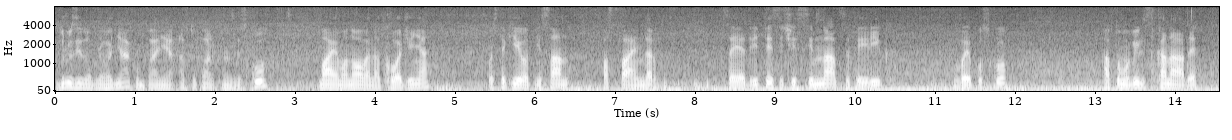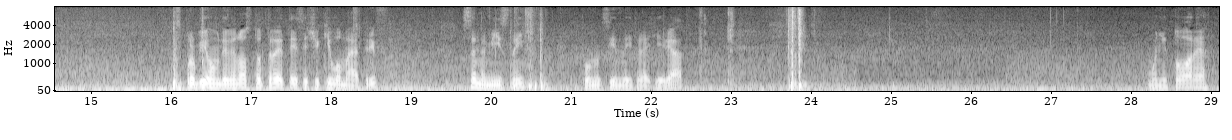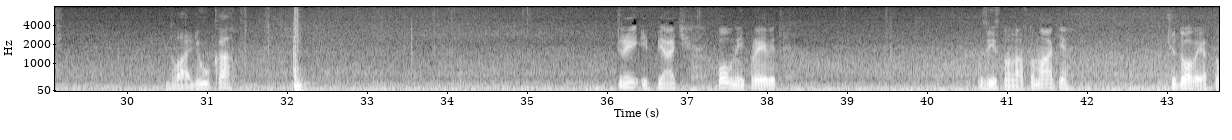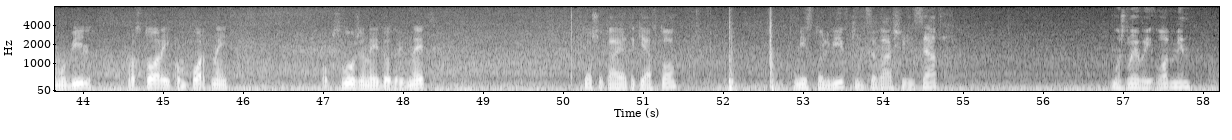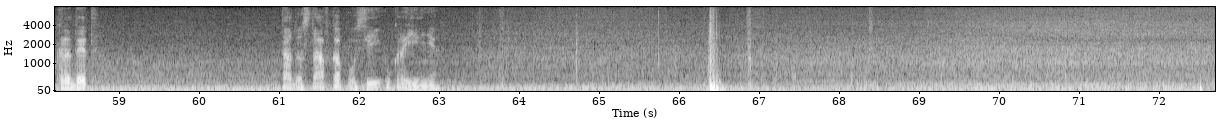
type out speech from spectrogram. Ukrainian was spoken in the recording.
Друзі, доброго дня. Компанія Автопарк на зв'язку. Маємо нове надходження. Ось такий от Nissan Pathfinder. Це 2017 рік випуску. Автомобіль з Канади. З пробігом 93 тисячі кілометрів. Семимісний, повноцінний третій ряд. Монітори, два люка. Три і п'ять. Повний привід. Звісно, на автоматі. Чудовий автомобіль, просторий, комфортний, обслужений до дрібниць. Хто шукає таке авто? Місто Львів, кільцева 60. Можливий обмін, кредит та доставка по всій Україні.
